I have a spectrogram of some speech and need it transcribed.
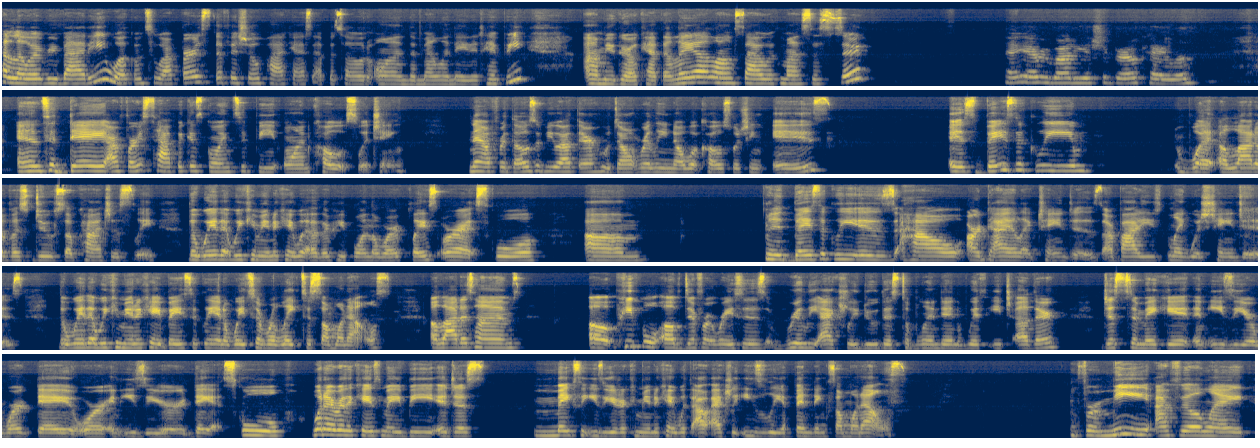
Hello, everybody. Welcome to our first official podcast episode on the Melanated Hippie. I'm your girl, Kathalea, alongside with my sister. Hey, everybody. It's your girl, Kayla. And today, our first topic is going to be on code switching. Now, for those of you out there who don't really know what code switching is, it's basically what a lot of us do subconsciously. The way that we communicate with other people in the workplace or at school um, it basically is how our dialect changes our body language changes the way that we communicate basically in a way to relate to someone else. A lot of times uh, people of different races really actually do this to blend in with each other just to make it an easier work day or an easier day at school whatever the case may be, it just makes it easier to communicate without actually easily offending someone else. For me, I feel like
